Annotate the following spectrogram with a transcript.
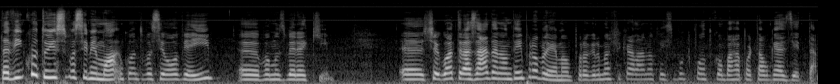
Davi, enquanto isso, você me enquanto você ouve aí, uh, vamos ver aqui. Uh, chegou atrasada, não tem problema. O programa fica lá no facebook.com.br portal Gazeta.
